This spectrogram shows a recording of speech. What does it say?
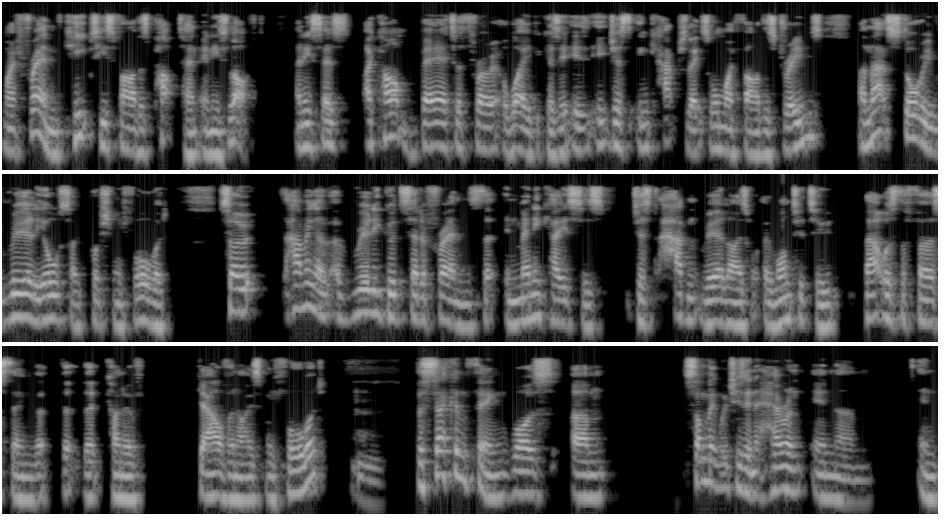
my friend keeps his father's pup tent in his loft and he says, I can't bear to throw it away because it is, it just encapsulates all my father's dreams. And that story really also pushed me forward. So having a, a, really good set of friends that in many cases just hadn't realized what they wanted to, that was the first thing that, that, that kind of galvanized me forward. Mm. The second thing was, um, something which is inherent in, um, in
